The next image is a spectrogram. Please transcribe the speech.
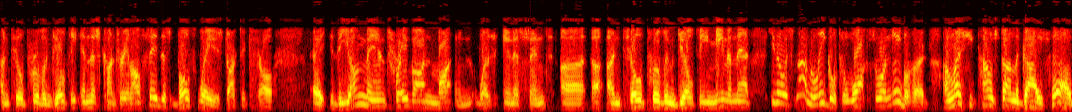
until proven guilty in this country. And I'll say this both ways, Dr. Carol. Uh, the young man Trayvon Martin was innocent uh, uh, until proven guilty, meaning that you know it's not illegal to walk through a neighborhood unless he pounced on the guy's head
